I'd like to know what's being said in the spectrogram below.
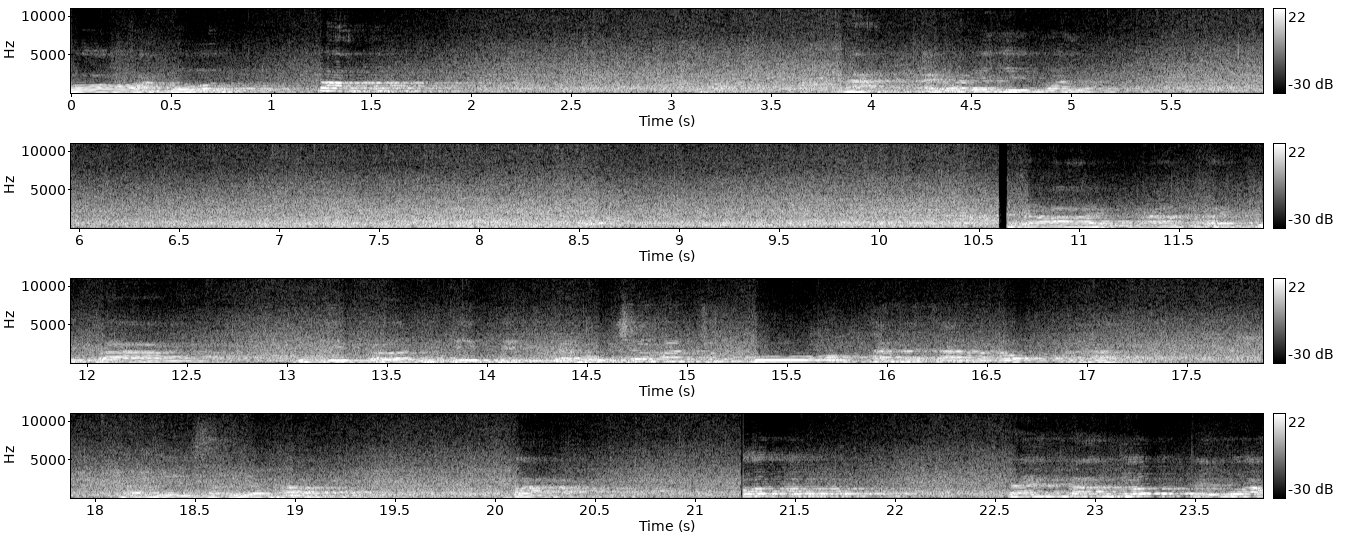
พองฝั่งโน้นตั้งน่ะไหนว่าได้ยินวะได้การแต่งชุดรามพิธีเปิดพิธีปิดแต่ผมเชื่อมั่นชุดครูของท่านอาจารย์มนกนะครับท่านมีศักยภาพบ้างต้นแต่งตั้งยศเป็นว่า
